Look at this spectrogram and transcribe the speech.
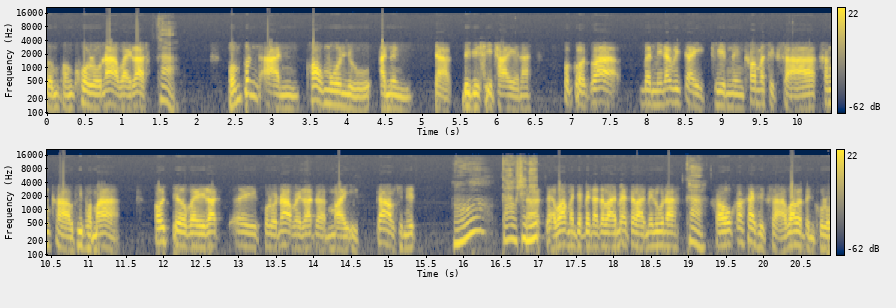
สมของโคโรนาไวรัสค่ะ ผมเพิ่งอ่านข้อมูลอยู่อันหนึ่งจาก BBC ไทยอะนะ ปรากฏว่ามันมีนักวิจัยอีกทีมหนึ่งเข้ามาศึกษาข้างคาวที่พม่าเขาเจอไวรัสไอ้โคโรนาไวรัสอะใหม่อีกเก้าชนิดอ๋อเก้าชนิดนะแต่ว่ามันจะเป็นอันตรายไม่อันตรายไม่รู้นะค่ะเขาเขาแค่ศึกษาว่ามันเป็นโคโร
